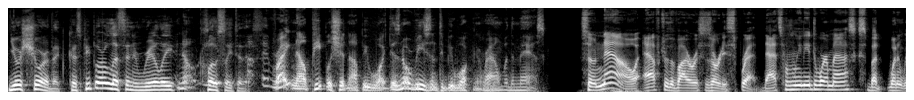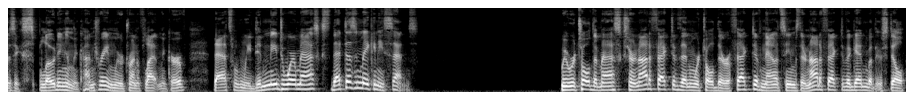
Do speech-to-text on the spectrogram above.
You're sure of it because people are listening really No. closely to this. Right now, people should not be walking. There's no reason to be walking around with a mask. So now, after the virus has already spread, that's when we need to wear masks. But when it was exploding in the country and we were trying to flatten the curve, that's when we didn't need to wear masks. That doesn't make any sense. We were told the masks are not effective, then we're told they're effective. Now it seems they're not effective again, but they're still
